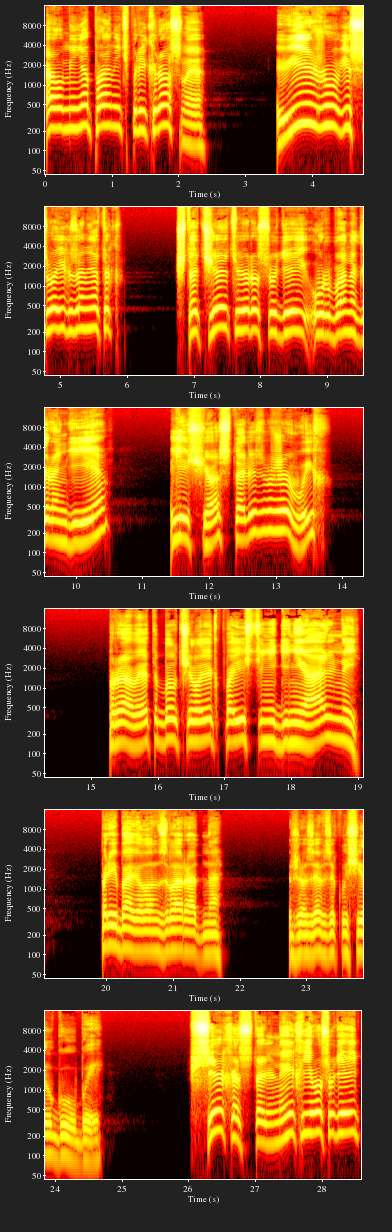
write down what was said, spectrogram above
А у меня память прекрасная. Вижу из своих заметок, что четверо судей Урбана Грандье еще остались в живых. Право, это был человек поистине гениальный, — прибавил он злорадно. Жозеф закусил губы. Всех остальных его судей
